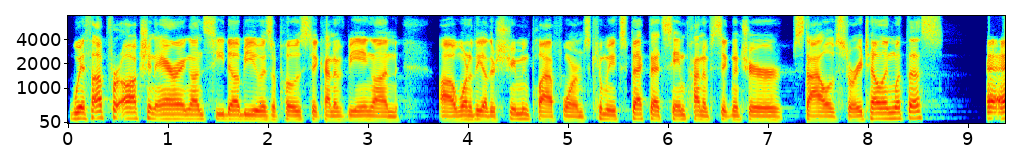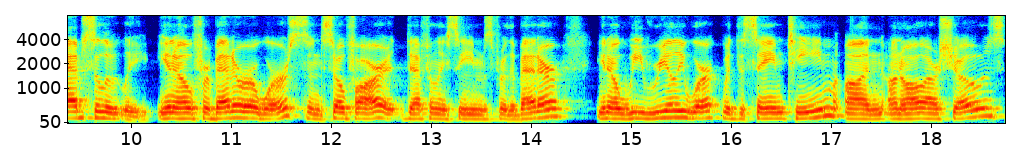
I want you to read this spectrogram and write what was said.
with Up for Auction airing on CW as opposed to kind of being on uh, one of the other streaming platforms, can we expect that same kind of signature style of storytelling with this? Absolutely. You know, for better or worse. And so far, it definitely seems for the better. You know, we really work with the same team on, on all our shows.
